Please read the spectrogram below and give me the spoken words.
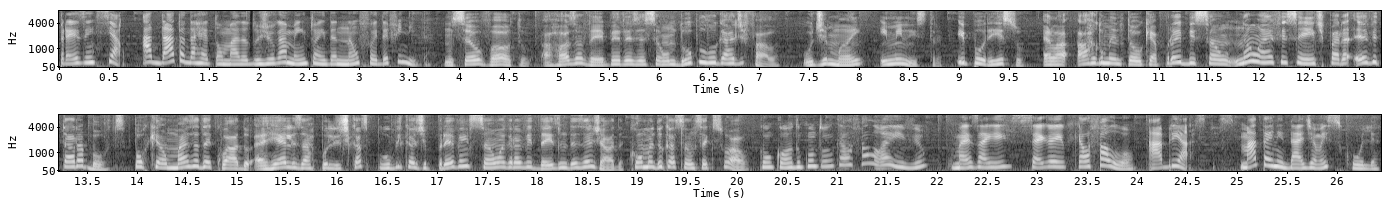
presencial. A data da retomada do julgamento ainda não foi definida. No seu voto, a Rosa Weber exerceu um duplo lugar de fala o de mãe e ministra. E por isso, ela argumentou que a proibição não é eficiente para evitar abortos, porque o mais adequado é realizar políticas públicas de prevenção à gravidez indesejada, como educação sexual. Concordo com tudo que ela falou aí, viu? Mas aí segue aí o que ela falou. Abre aspas. Maternidade é uma escolha,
